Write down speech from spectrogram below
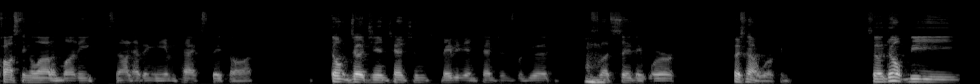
Costing a lot of money, it's not having the impacts they thought. Don't judge the intentions. Maybe the intentions were good. Mm-hmm. So let's say they were, but it's not working. So don't be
